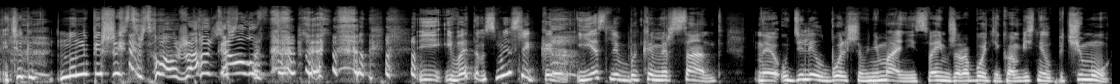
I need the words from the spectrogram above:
И человек говорит, ну напишите, что вам жалко. И, и в этом смысле, как, если бы коммерсант э, уделил больше внимания и своим же работникам объяснил, почему,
